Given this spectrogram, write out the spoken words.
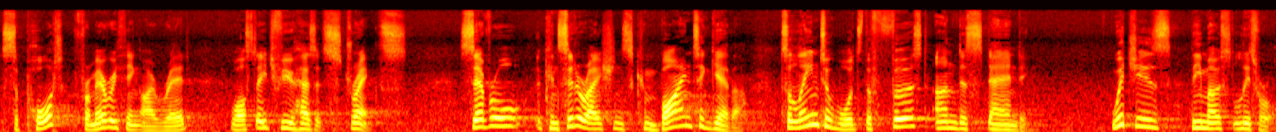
support from everything I read, whilst each view has its strengths, several considerations combine together to lean towards the first understanding, which is the most literal,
